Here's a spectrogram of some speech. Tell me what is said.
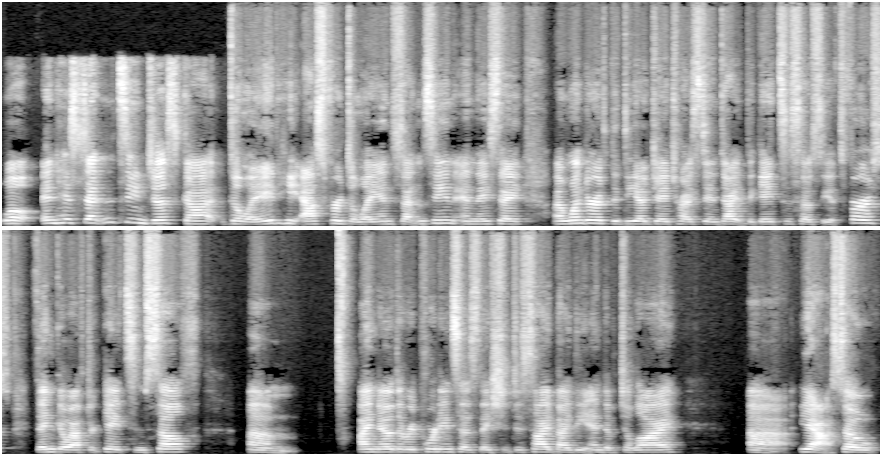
Well, and his sentencing just got delayed. He asked for delay in sentencing, and they say, I wonder if the DOJ tries to indict the Gaetz associates first, then go after Gaetz himself. Um, I know the reporting says they should decide by the end of July. Uh, yeah, so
